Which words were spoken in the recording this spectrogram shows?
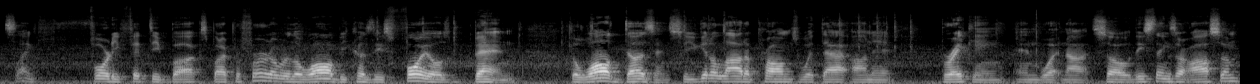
it's like 40, 50 bucks, but I prefer it over the Wahl because these foils bend. The Wahl doesn't, so you get a lot of problems with that on it breaking and whatnot. So these things are awesome.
